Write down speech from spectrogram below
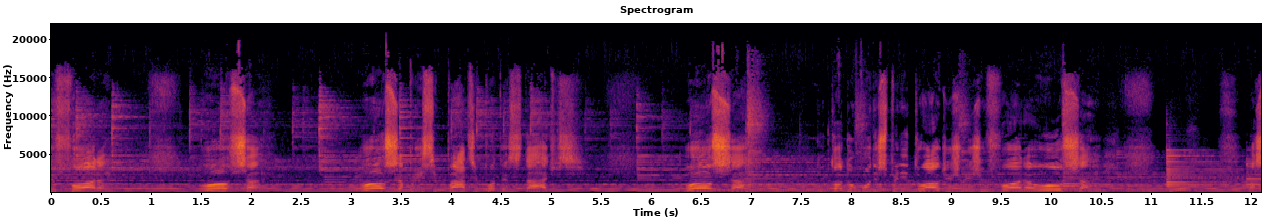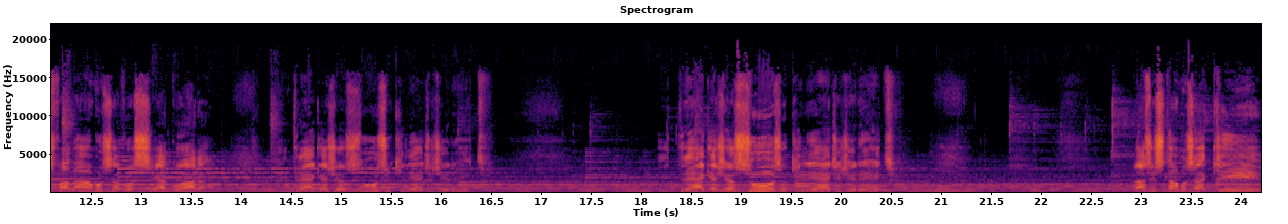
de fora. Ouça. Ouça, principados e potestades. Ouça que todo mundo espiritual de juiz de fora, ouça. Nós falamos a você agora. Entregue a Jesus o que lhe é de direito. Entregue a Jesus o que lhe é de direito. Nós estamos aqui,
